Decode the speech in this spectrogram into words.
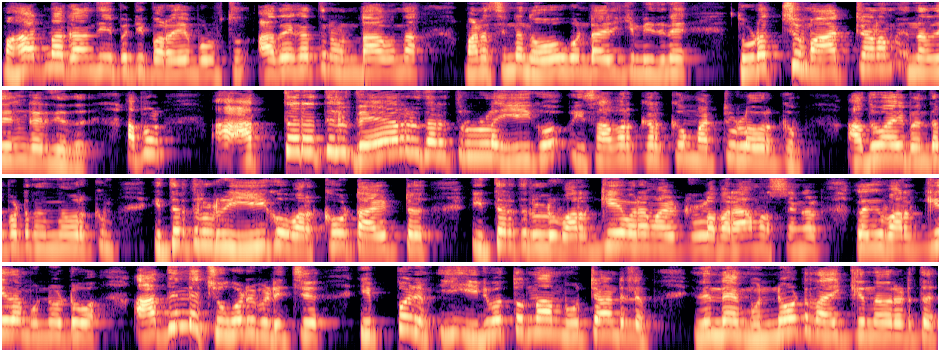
മഹാത്മാഗാന്ധിയെ പറ്റി പറയുമ്പോൾ അദ്ദേഹത്തിന് ഉണ്ടാകുന്ന മനസ്സിന്റെ നോവ് കൊണ്ടായിരിക്കും ഇതിനെ തുടച്ചു മാറ്റണം എന്ന് അദ്ദേഹം കരുതിയത്. അപ്പോൾ അത്തരത്തിൽ വേറൊരു തരത്തിലുള്ള ഈഗോ ഈ സവർക്കർക്കും മറ്റുള്ളവർക്കും അതുമായി ബന്ധപ്പെട്ട് നിന്നവർക്കും ഇത്തരത്തിലുള്ളൊരു ഈഗോ വർക്കൗട്ടായിട്ട് ഇത്തരത്തിലുള്ള വർഗീയപരമായിട്ടുള്ള പരാമർശങ്ങൾ അല്ലെങ്കിൽ വർഗീയത മുന്നോട്ട് പോകുക അതിന്റെ ചുവട് പിടിച്ച് ഇപ്പോഴും ഈ ഇരുപത്തൊന്നാം നൂറ്റാണ്ടിലും ഇതിനെ മുന്നോട്ട് നയിക്കുന്നവരടുത്ത്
